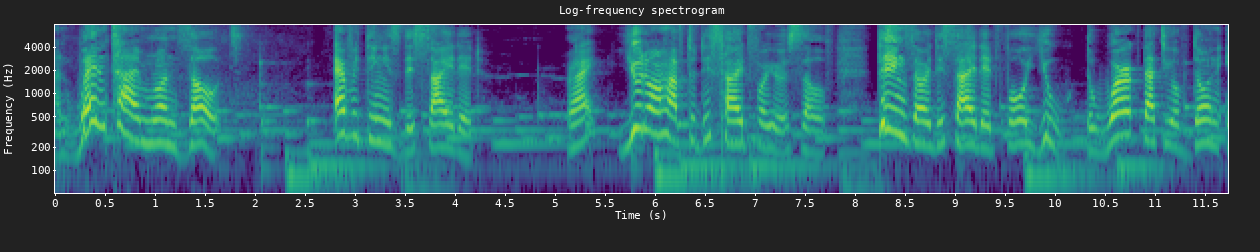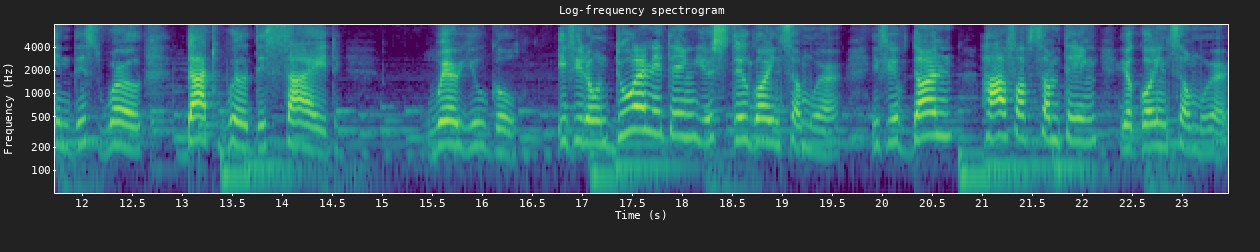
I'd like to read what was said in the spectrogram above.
And when time runs out, everything is decided, right? You don't have to decide for yourself. Things are decided for you. The work that you have done in this world, that will decide where you go. If you don't do anything, you're still going somewhere. If you've done half of something, you're going somewhere.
